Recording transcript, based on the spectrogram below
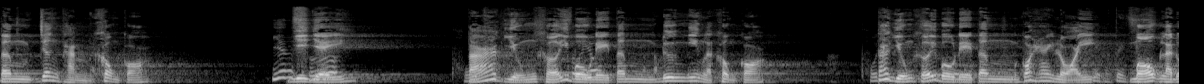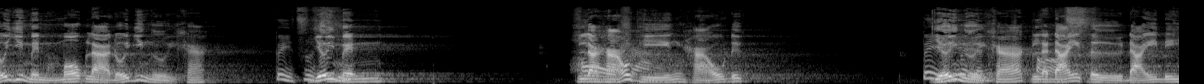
Tâm chân thành không có. Vì vậy tác dụng khởi bồ đề tâm đương nhiên là không có. Tác dụng khởi Bồ Đề Tâm có hai loại. Một là đối với mình Một là đối với người khác. Với mình Là hảo thiện hảo đức. Với người khác là đại từ đại bi.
